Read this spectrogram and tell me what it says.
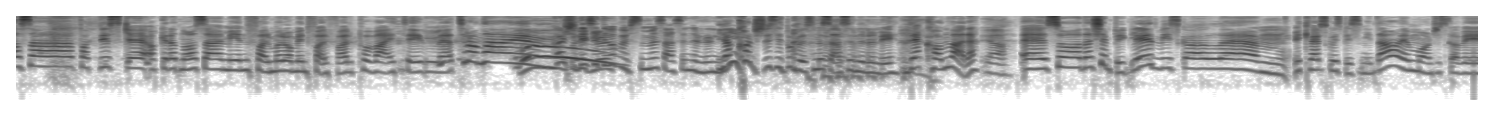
Altså, faktisk, eh, akkurat nå så er min farmor og min farfar på vei til Trondheim. Trondheim. Kanskje de sitter på bussen med Sassy 009? Ja, kanskje de sitter på bussen med Sassy 009. Det kan være. Ja. Eh, så det er kjempehyggelig. Vi skal, eh, I kveld skal vi spise middag, og i morgen så skal vi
